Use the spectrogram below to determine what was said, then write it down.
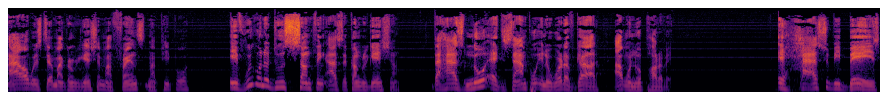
I always tell my congregation, my friends, my people, if we're going to do something as a congregation that has no example in the Word of God, I want no part of it. It has to be based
